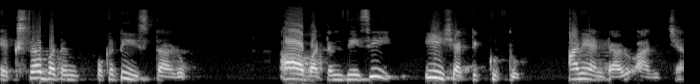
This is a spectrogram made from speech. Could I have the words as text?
ఎక్స్ట్రా బటన్ ఒకటి ఇస్తాడు. ఆ బటన్ తీసి ఈ షర్ట్కి కుట్టు అని అంటాడు ఆదిత్య.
